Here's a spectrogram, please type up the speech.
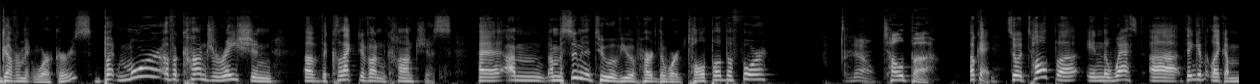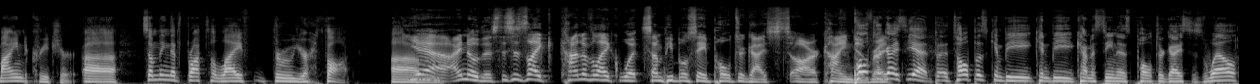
government workers, but more of a conjuration of the collective unconscious. Uh, I'm I'm assuming the two of you have heard the word tulpa before. No. Tulpa. Okay, so a tulpa in the West, uh, think of it like a mind creature, uh, something that's brought to life through your thought. Um, yeah, I know this. This is like kind of like what some people say poltergeists are, kind of, right? poltergeist. Yeah, but tulpas can be can be kind of seen as poltergeist as well.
